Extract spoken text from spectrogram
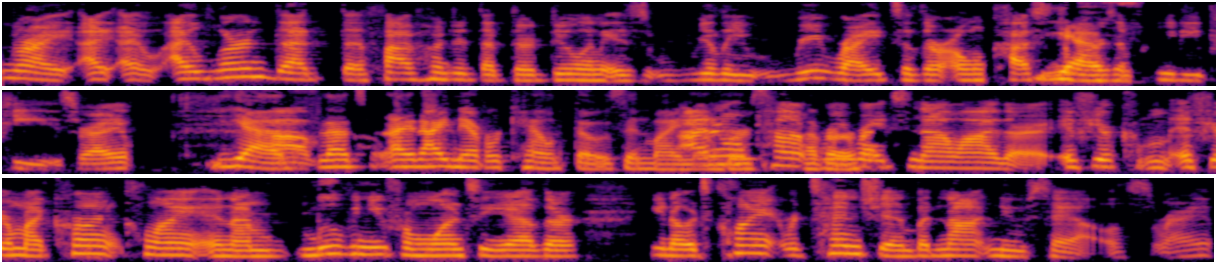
Right. I, I, I learned that the 500 that they're doing is really rewrites of their own customers yes. and PDPs, right? Yes, um, that's and I never count those in my numbers. I don't count ever. rewrites now either. If you're if you're my current client and I'm moving you from one to the other, you know, it's client retention but not new sales, right?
